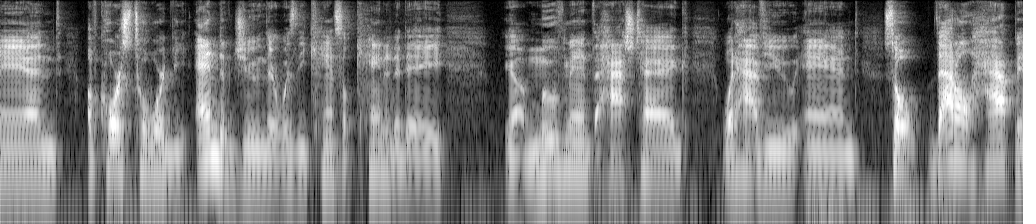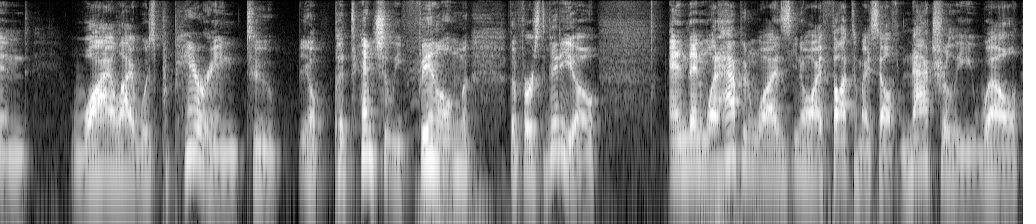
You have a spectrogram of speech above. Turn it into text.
and of course, toward the end of June, there was the Cancel Canada Day you know, movement, the hashtag, what have you. And so that all happened while I was preparing to, you know, potentially film the first video. And then what happened was, you know, I thought to myself, naturally, well,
